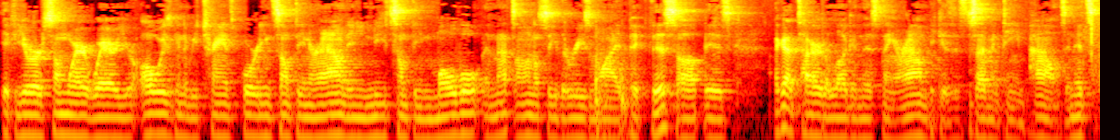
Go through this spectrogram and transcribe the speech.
if you're somewhere where you're always going to be transporting something around and you need something mobile, and that's honestly the reason why I picked this up is I got tired of lugging this thing around because it's 17 pounds and it's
